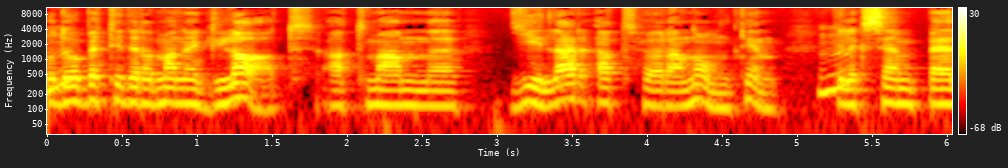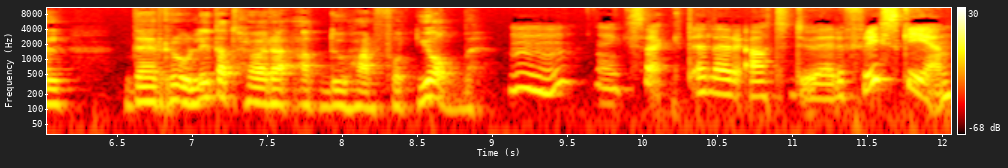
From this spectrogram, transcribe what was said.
Och då betyder det att man är glad. Att man eh, gillar att höra någonting. Till exempel, det är roligt att höra att du har fått jobb. Mm, exakt. Eller att du är frisk igen.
